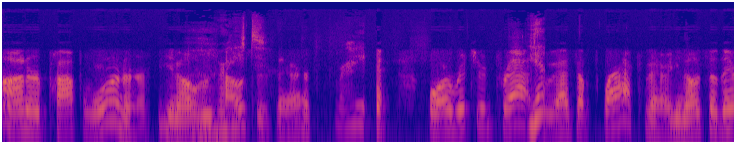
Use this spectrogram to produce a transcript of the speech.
honor Pop Warner? You know, whose right. house is there, right? or Richard Pratt, yep. who has a plaque there? You know, so they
